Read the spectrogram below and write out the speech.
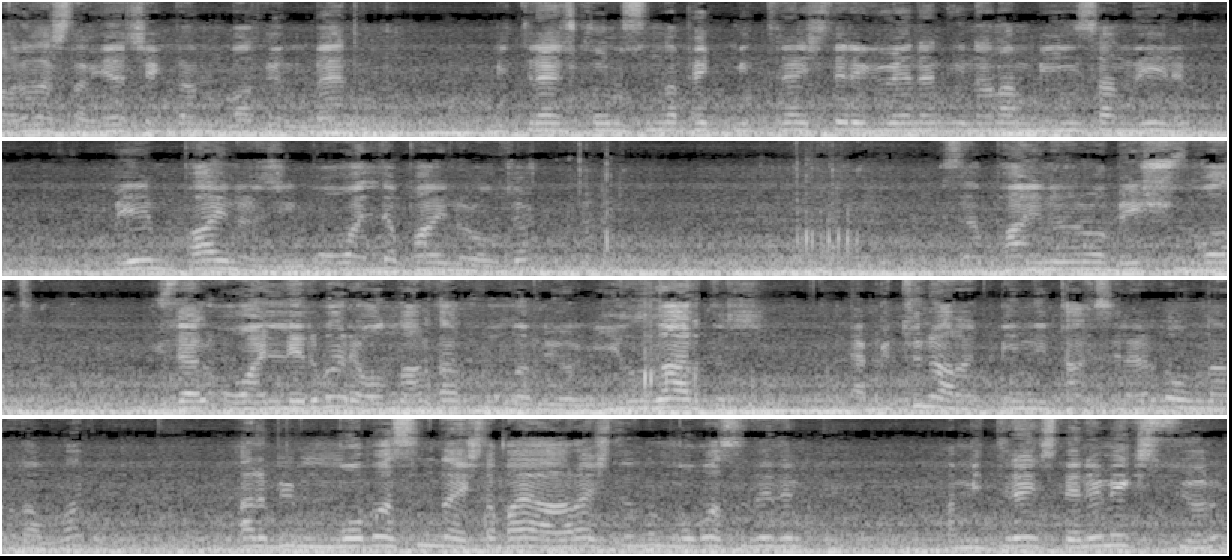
arkadaşlar gerçekten bakın ben midrange konusunda pek midrange'lere güvenen inanan bir insan değilim benim Pioneer'cıyım ovalde Pioneer olacak Mesela Pioneer'ın o 500 watt güzel ovalleri var ya onlardan kullanıyorum yıllardır. Ya bütün araç bindiğim taksilerde onlardan var. Hani bir Mobas'ını da işte bayağı araştırdım. Mobas'ı dedim ha, midrange denemek istiyorum.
